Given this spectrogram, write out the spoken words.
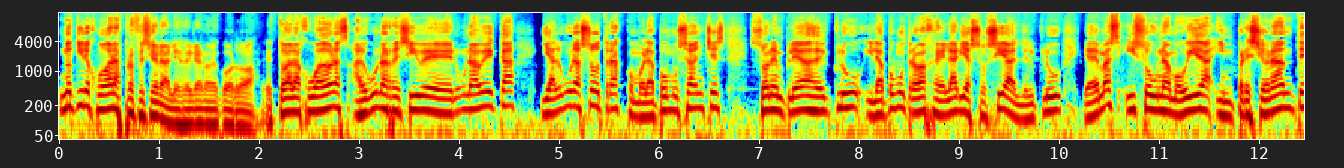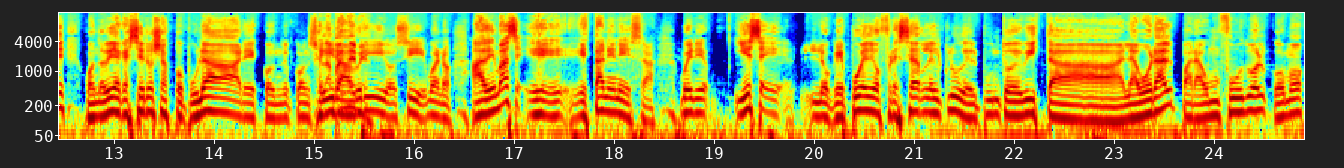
no tiene jugadoras profesionales Belgrano de Córdoba. De todas las jugadoras, algunas reciben una beca y algunas otras, como la Pomu Sánchez, son empleadas del club y la Pomu trabaja en el área social del club y además hizo una movida impresionante cuando había que hacer ollas populares, con, conseguir abrigos, sí, bueno, además eh, están en esa. Bueno, y es lo que puede ofrecerle el club desde el punto de vista laboral para un fútbol como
